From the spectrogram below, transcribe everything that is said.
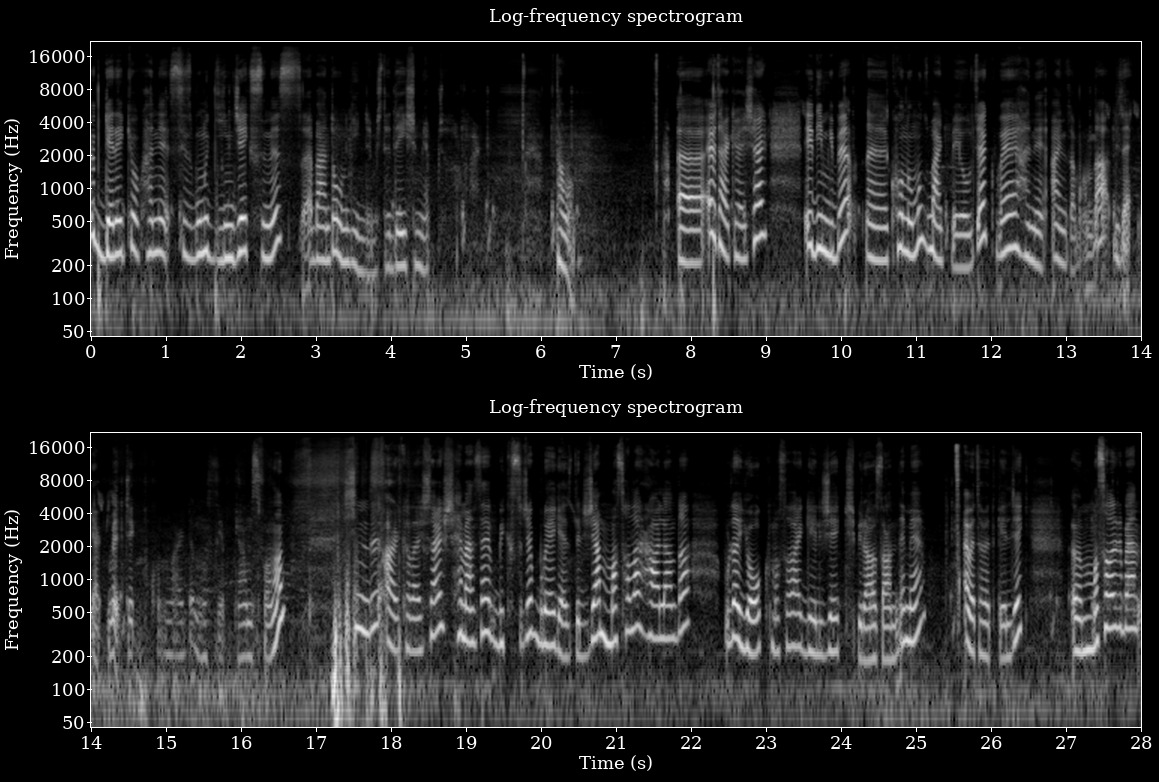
Yok gerek yok. Hani siz bunu giyineceksiniz. e, Ben de onu giyineceğim işte. Değişim yapacağız o kadar. Tamam. Ee, evet arkadaşlar dediğim gibi e, konuğumuz Mert Bey olacak ve hani aynı zamanda bize yardım edecek bu konularda nasıl yapacağımız falan. Şimdi arkadaşlar hemen size bir kısaca buraya gezdireceğim. Masalar halen de burada yok. Masalar gelecek birazdan değil mi? Evet evet gelecek. Ee, masaları ben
